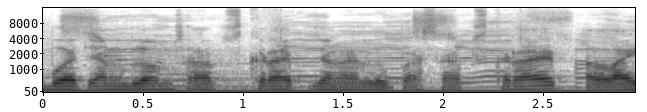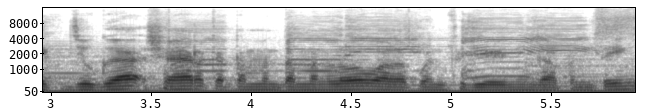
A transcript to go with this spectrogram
Buat yang belum subscribe, jangan lupa subscribe, like juga, share ke teman-teman lo walaupun video ini nggak penting.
